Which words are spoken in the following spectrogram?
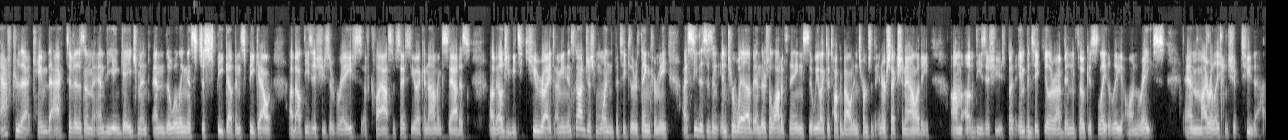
after that came the activism and the engagement and the willingness to speak up and speak out about these issues of race, of class, of socioeconomic status, of LGBTQ rights. I mean, it's not just one particular thing for me. I see this as an interweb, and there's a lot of things that we like to talk about in terms of intersectionality um, of these issues. But in hmm. particular, I've been focused lately on race and my relationship to that.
